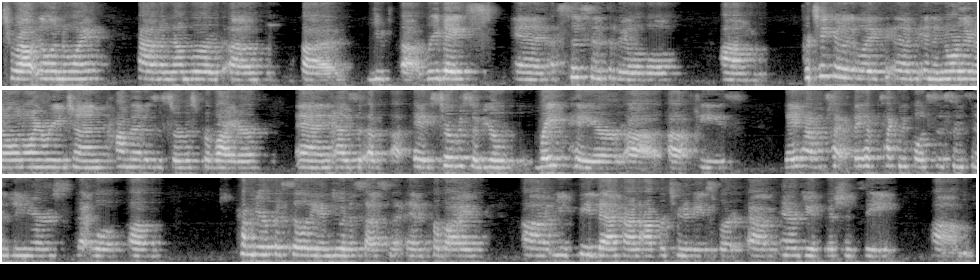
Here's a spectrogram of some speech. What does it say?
throughout Illinois have a number of, uh, uh, rebates and assistance available, um, particularly like um, in the northern Illinois region, ComEd is a service provider, and as a, a service of your ratepayer uh, uh, fees, they have they have technical assistance engineers that will um, come to your facility and do an assessment and provide uh, you feedback on opportunities for um, energy efficiency um,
